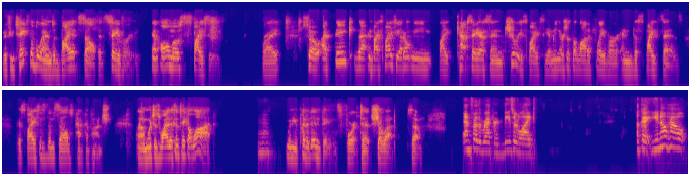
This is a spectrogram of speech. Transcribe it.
But if you take the blend by itself, it's savory and almost spicy, right? So I think that, and by spicy, I don't mean like capsaicin chili spicy. I mean, there's just a lot of flavor and the spices. The spices themselves pack a punch, um, which is why it doesn't take a lot mm-hmm. when you put it in things for it to show up. So, and for the record, these are like, okay, you know how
